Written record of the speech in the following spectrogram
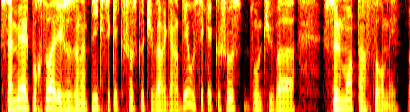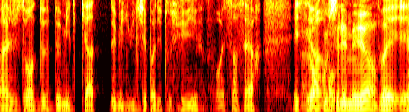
Samuel, pour toi, les Jeux Olympiques, c'est quelque chose que tu vas regarder ou c'est quelque chose dont tu vas seulement t'informer? Bah, justement, de 2004-2008, j'ai pas du tout suivi, pour être sincère. Et c'est Alors que c'est les meilleurs. J'ai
